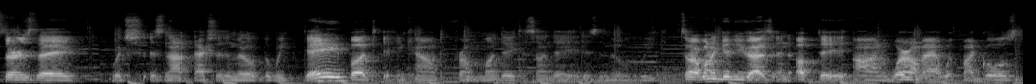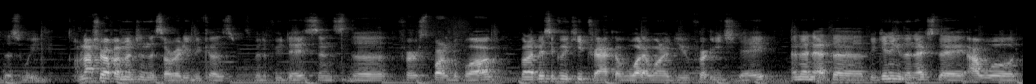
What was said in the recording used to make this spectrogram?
It's Thursday, which is not actually the middle of the weekday, but if you count from Monday to Sunday, it is the middle of the week. So I wanna give you guys an update on where I'm at with my goals this week. I'm not sure if I mentioned this already because it's been a few days since the first part of the vlog, but I basically keep track of what I wanna do for each day. And then at the beginning of the next day, I will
